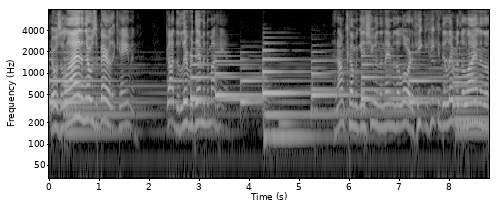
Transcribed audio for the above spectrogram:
There was a lion and there was a bear that came, and God delivered them into my hand. And I'm coming against you in the name of the Lord. If he, he can deliver the lion and the,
